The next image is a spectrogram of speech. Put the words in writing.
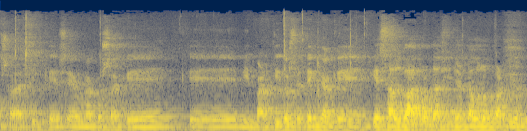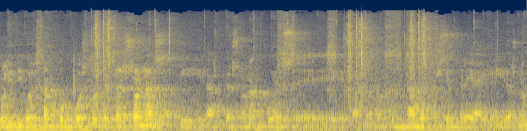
vamos a decir que sea una cosa que, mi partido se tenga que, salvar, porque al fin y al cabo los partidos políticos están compuestos de personas y las personas pues eh, cuando nos juntamos pues siempre hay líos. ¿no?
